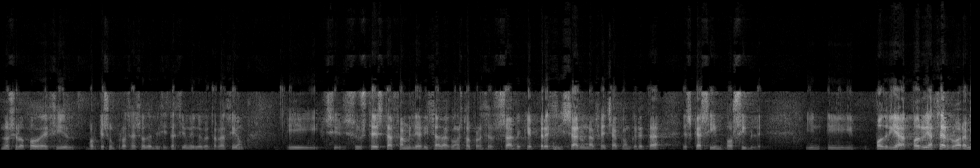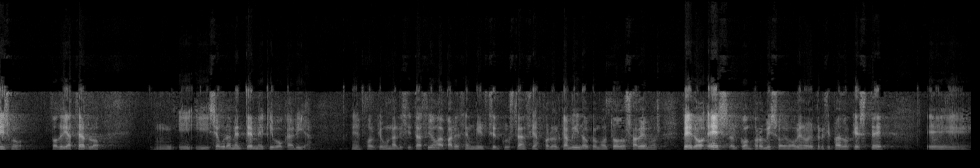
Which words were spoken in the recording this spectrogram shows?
no se lo puedo decir, porque es un proceso de licitación y de contratación y si, usted está familiarizada con estos procesos sabe que precisar una fecha concreta es casi imposible y, podría, hacerlo ahora mismo, podría hacerlo, y, seguramente me equivocaría. ¿eh? porque una licitación aparecen mil circunstancias por el camino, como todos sabemos, pero es el compromiso del Gobierno del Principado que esté, eh,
